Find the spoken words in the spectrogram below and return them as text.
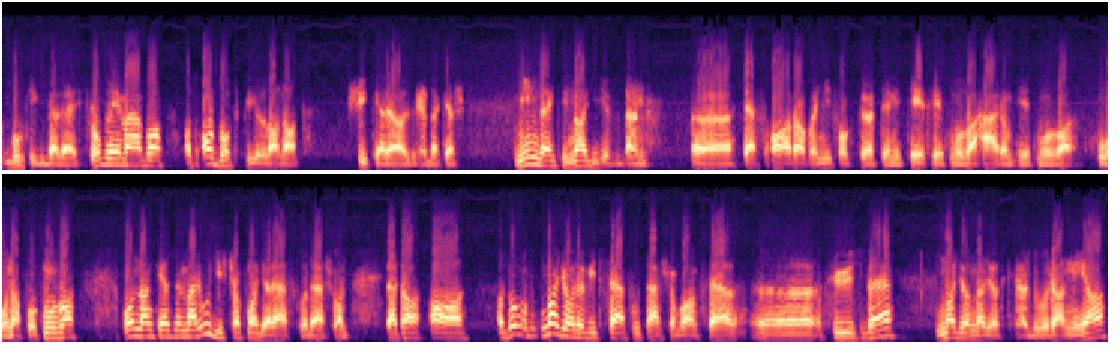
bukik bele egy problémába, az adott pillanat sikere az érdekes. Mindenki nagy évben tesz arra, hogy mi fog történni két hét múlva, három hét múlva, hónapok múlva, onnan kezdve már úgyis csak magyarázkodás van. Tehát a, a, a dolog nagyon rövid felfutása van felfűzve, nagyon nagyot kell durrannia,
